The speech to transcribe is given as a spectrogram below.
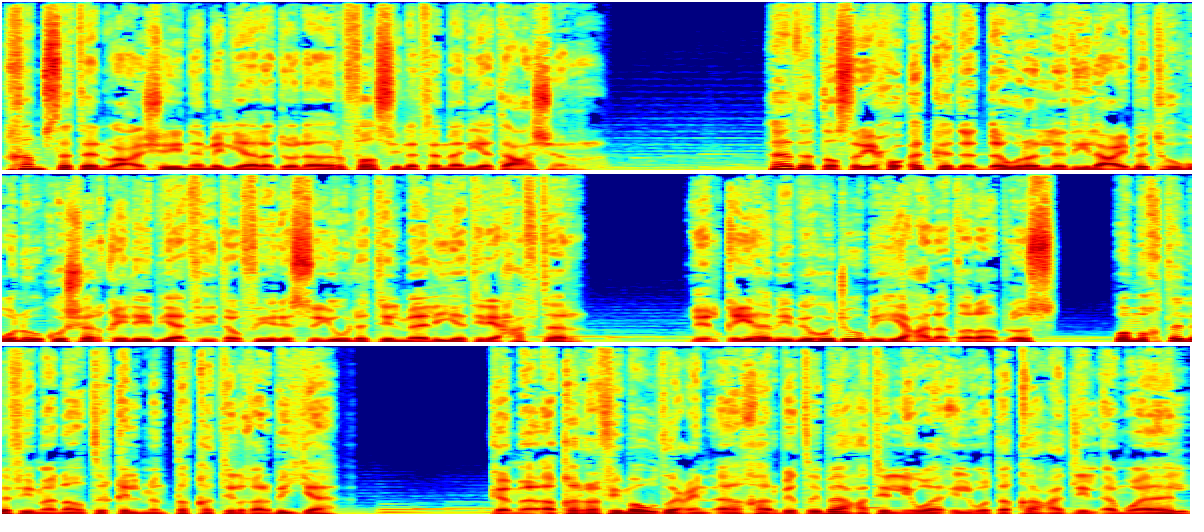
25 مليار دولار فاصل 18 هذا التصريح أكد الدور الذي لعبته بنوك شرق ليبيا في توفير السيولة المالية لحفتر للقيام بهجومه على طرابلس ومختلف مناطق المنطقة الغربية كما أقر في موضع آخر بطباعة اللواء المتقاعد للأموال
